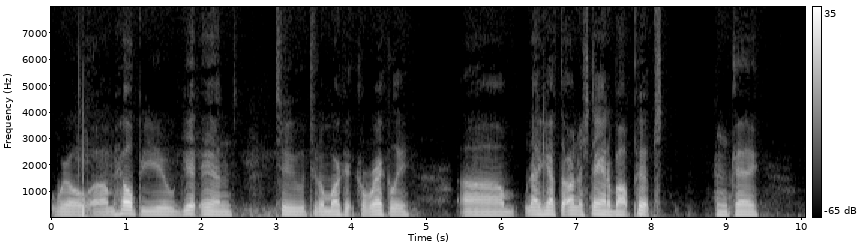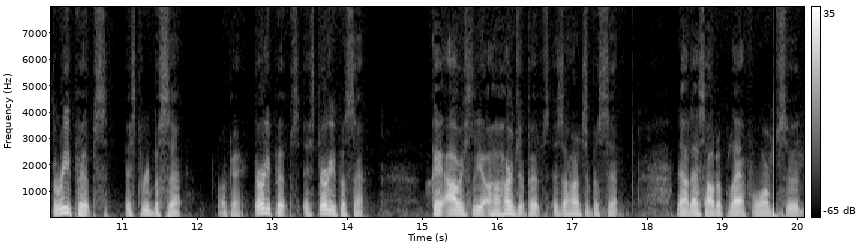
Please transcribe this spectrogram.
will um, help you get in to to the market correctly. Um, now you have to understand about pips. Okay, three pips is three percent. Okay, thirty pips is thirty percent. Okay, obviously a hundred pips is a hundred percent. Now that's how the platform should,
